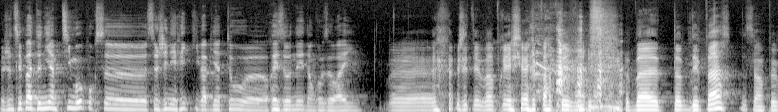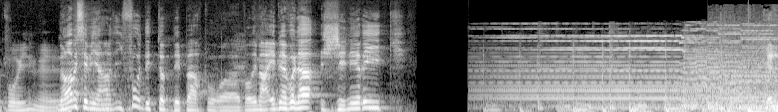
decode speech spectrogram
je ne sais pas, Denis, un petit mot pour ce générique qui va bientôt résonner dans vos oreilles. Euh, j'étais pas prêt, j'avais pas prévu. bah, top départ, c'est un peu pourri. Mais... Non, mais c'est bien, il faut des top départs pour, euh, pour démarrer. Et eh bien voilà, générique. Quelle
